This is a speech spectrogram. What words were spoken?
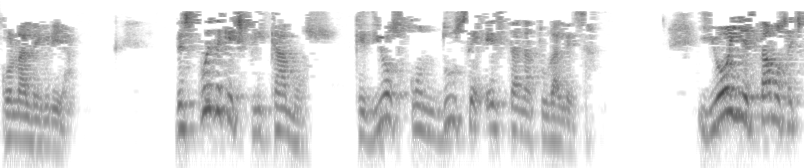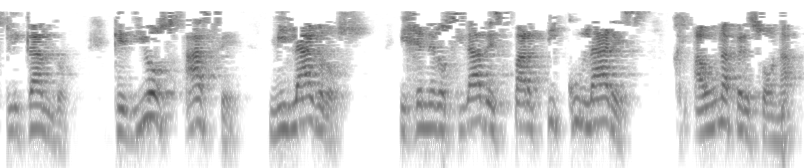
con alegría. Después de que explicamos que Dios conduce esta naturaleza, y hoy estamos explicando que Dios hace milagros y generosidades particulares a una persona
